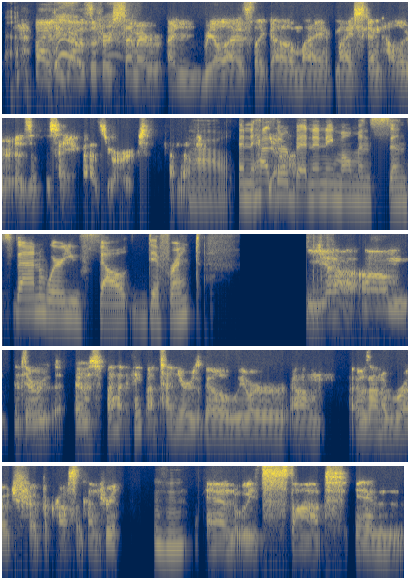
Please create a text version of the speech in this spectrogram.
but I think that was the first time I, I realized like, oh, my my skin color isn't the same as yours. Kind of. Wow. And has yeah. there been any moments since then where you felt different? Yeah. Um there it was about I think about 10 years ago, we were um I was on a road trip across the country Mm-hmm. And we stopped in,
